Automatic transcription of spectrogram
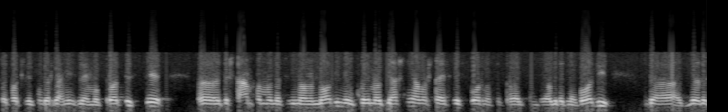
to počeli smo da organizujemo proteste, da štampamo da nove novine u kojima objašnjavamo šta je sve sporno sa projektom Beograd na vodi, da, da, da,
